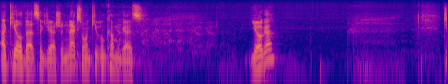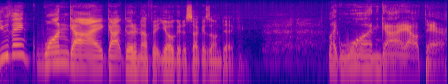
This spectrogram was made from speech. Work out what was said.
I killed that suggestion. Next one. Keep them coming, guys. Yoga? Do you think one guy got good enough at yoga to suck his own dick? Like one guy out there.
